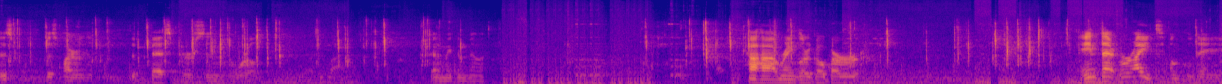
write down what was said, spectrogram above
This this pyre is the best person in the world. Gotta make them know it. Haha, Wrangler go Bert. Ain't that right, Uncle Dave?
